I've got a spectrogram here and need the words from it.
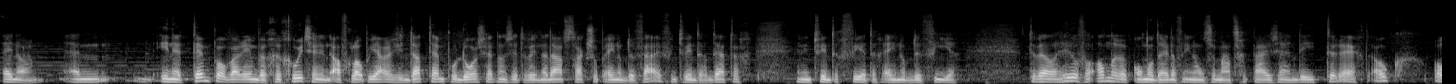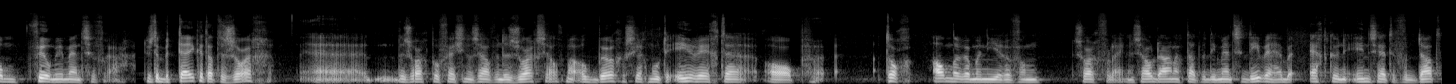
enorm. En in het tempo waarin we gegroeid zijn in de afgelopen jaren, als je dat tempo doorzet, dan zitten we inderdaad straks op 1 op de 5 in 2030 en in 2040 1 op de 4. Terwijl er heel veel andere onderdelen in onze maatschappij zijn die terecht ook om veel meer mensen vragen. Dus dat betekent dat de zorg, eh, de zorgprofessional zelf en de zorg zelf, maar ook burgers zich moeten inrichten op toch andere manieren van zorgverlenen. Zodanig dat we die mensen die we hebben echt kunnen inzetten voor dat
